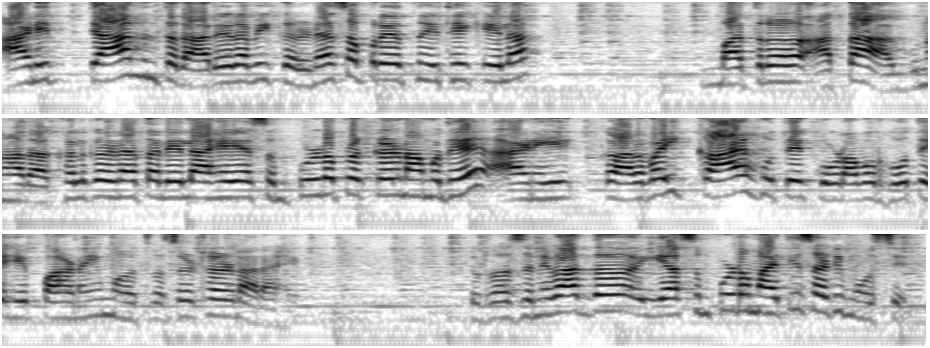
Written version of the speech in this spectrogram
आणि त्यानंतर आरेरावी करण्याचा प्रयत्न इथे केला. मात्र आता गुन्हा दाखल करण्यात आलेला आहे या संपूर्ण प्रकरणामध्ये आणि कारवाई काय होते कोणावर होते हे पाहणंही महत्वाचं ठरणार आहे. तर धन्यवाद या संपूर्ण माहितीसाठी मोहसिन.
